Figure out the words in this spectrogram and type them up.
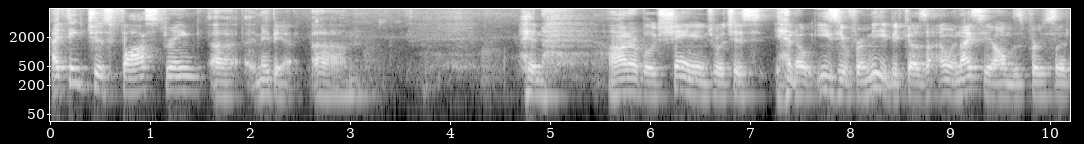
I think just fostering uh, maybe um, an honorable exchange, which is you know easier for me because when I see a homeless person,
